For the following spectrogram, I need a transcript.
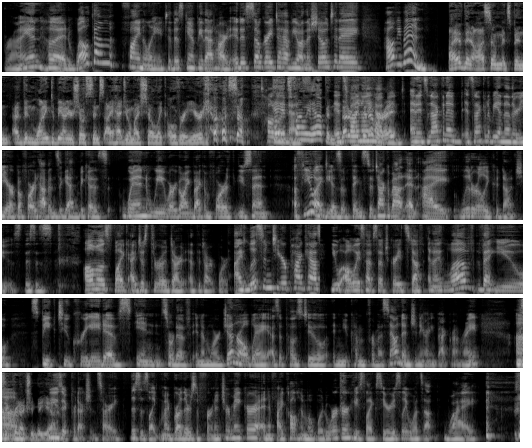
Brian Hood, welcome finally to This Can't Be That Hard. It is so great to have you on the show today. How have you been? I have been awesome. It's been I've been wanting to be on your show since I had you on my show like over a year ago. so totally hey, it's nuts. finally happened. It's Better finally ever, happened, right? and it's not gonna it's not gonna be another year before it happens again. Because when we were going back and forth, you sent a few ideas of things to talk about, and I literally could not choose. This is almost like I just threw a dart at the dartboard. I listened to your podcast. You always have such great stuff, and I love that you speak to creatives in sort of in a more general way as opposed to and you come from a sound engineering background right? Music um, production but yeah. music production sorry. This is like my brother's a furniture maker and if i call him a woodworker he's like seriously what's up? Why?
